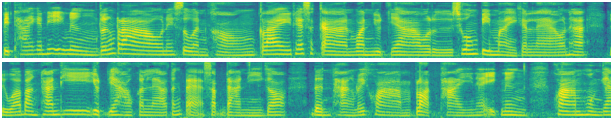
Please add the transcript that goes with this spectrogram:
ปิดท้ายกันที่อีกหนึ่งเรื่องราวในส่วนของใกล้เทศกาลวันหยุดยาวหรือช่วงปีใหม่กันแล้วนะคะหรือว่าบางท่านที่หยุดยาวกันแล้ว ตั้งแต่สัปดาห์นี้ก็เดินทางด้วยความปลอดภัยนะอีกหนึ่งความห่วงใย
